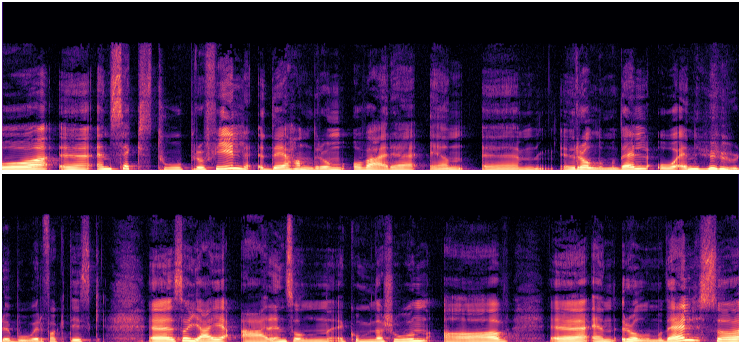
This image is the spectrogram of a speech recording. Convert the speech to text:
og eh, en 6-2-profil, det handler om å være en eh, rollemodell og en huleboer, faktisk. Eh, så jeg er en sånn kombinasjon av en rollemodell. Så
